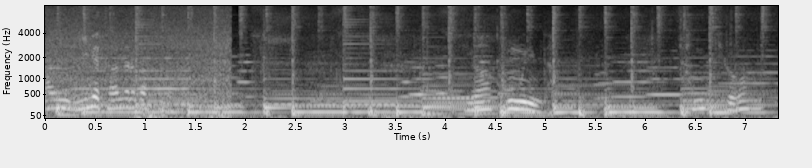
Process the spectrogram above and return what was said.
한 2m 안 되는 것 같습니다. 여기가 국문입니다. 3km.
